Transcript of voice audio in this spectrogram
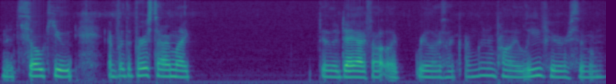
and it's so cute. And for the first time, like the other day, I felt like realized like I'm gonna probably leave here soon.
